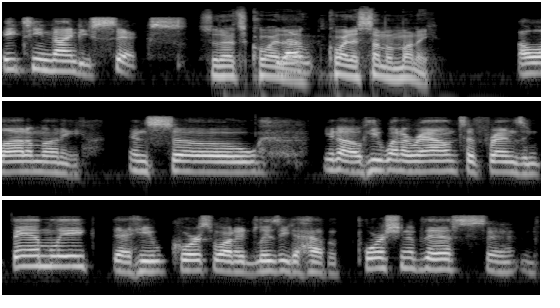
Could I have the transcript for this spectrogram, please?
1896, So that's quite a quite a sum of money. a lot of money. And so, you know, he went around to friends and family that he, of course, wanted Lizzie to have a portion of this. And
